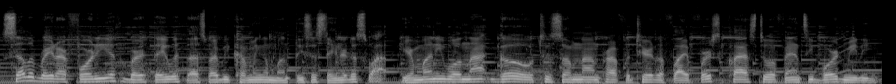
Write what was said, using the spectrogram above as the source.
Celebrate our 40th birthday with us by becoming a monthly sustainer to Swap. Your money will not go to some nonprofiteer to fly first class to a fancy board meeting,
